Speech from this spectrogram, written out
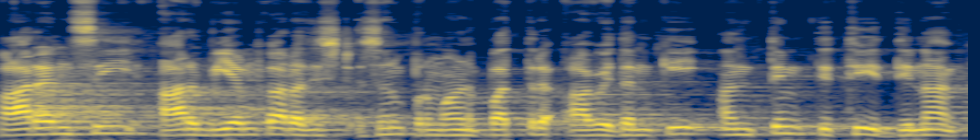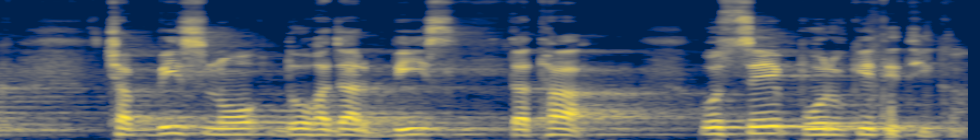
आरएनसी आरबीएम का रजिस्ट्रेशन प्रमाण पत्र आवेदन की अंतिम तिथि दिनांक 26 नौ 2020 तथा उससे पूर्व की तिथि का।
